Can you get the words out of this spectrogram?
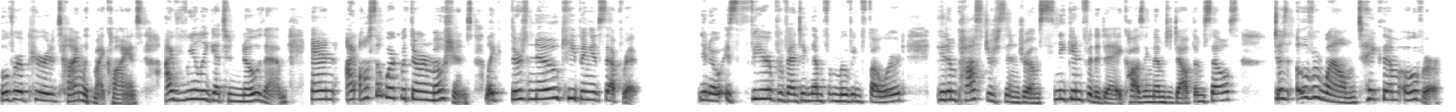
over a period of time with my clients. I really get to know them. And I also work with their emotions. Like, there's no keeping it separate. You know, is fear preventing them from moving forward? Did imposter syndrome sneak in for the day, causing them to doubt themselves? Does overwhelm take them over?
